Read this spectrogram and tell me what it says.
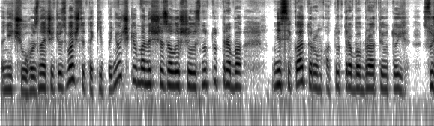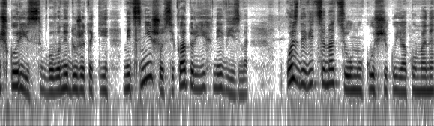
нічого. Значить, ось бачите, такі пеньочки в мене ще залишились. Ну тут треба не сікатором, а тут треба брати отой сучкоріз, бо вони дуже такі міцні, що сікатор їх не візьме. Ось дивіться на цьому кущику, як у мене.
